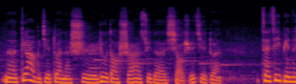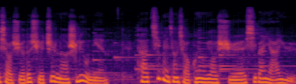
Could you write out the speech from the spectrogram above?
那第二个阶段呢是六到十二岁的小学阶段，在这边的小学的学制呢是六年，他基本上小朋友要学西班牙语。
